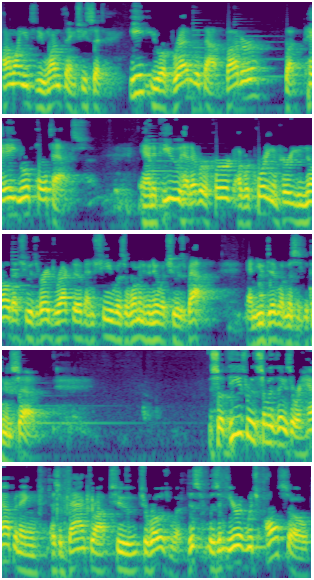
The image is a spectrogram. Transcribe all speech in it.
I want you to do one thing. She said, Eat your bread without butter, but pay your poll tax. And if you had ever heard a recording of her, you know that she was very directive and she was a woman who knew what she was about. And you did what Mrs. Bethune said. So these were some of the things that were happening as a backdrop to, to Rosewood. This was an era which also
